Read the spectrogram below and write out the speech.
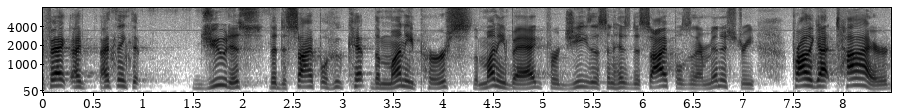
In fact, I, I think that Judas, the disciple who kept the money purse, the money bag for Jesus and his disciples in their ministry, probably got tired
